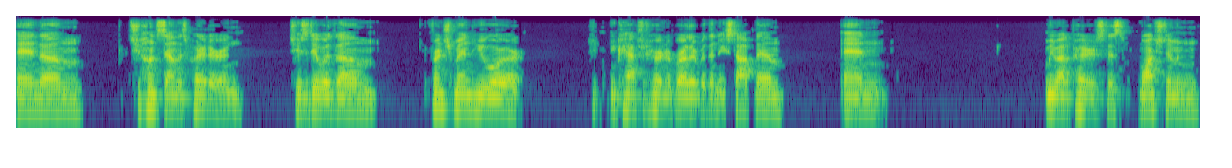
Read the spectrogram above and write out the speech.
and um, she hunts down this predator, and she has to deal with um, Frenchmen who are who captured her and her brother, but then they stop them, and meanwhile the predators just watch them and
